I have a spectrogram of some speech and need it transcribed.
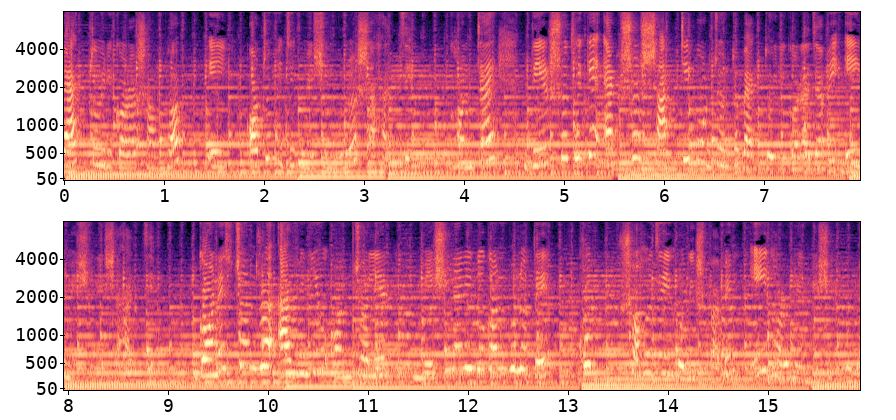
ব্যাগ করা সম্ভব এই অটোমেটিক মেশিনগুলোর সাহায্যে। ঘন্টায় দেড়শো থেকে একশো ষাটটি পর্যন্ত ব্যাগ তৈরি করা যাবে এই মেশিনের সাহায্যে। গণেশচন্দ্র অ্যাভিনিউ অঞ্চলের মেশিনারি দোকানগুলোতে খুব সহজেই হদিশ পাবেন এই ধরনের মেশিনগুলো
